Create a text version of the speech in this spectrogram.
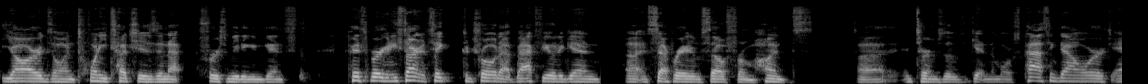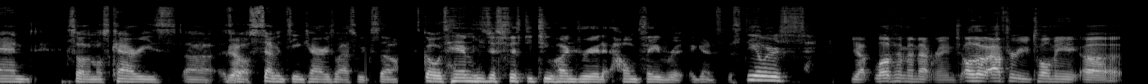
yards on 20 touches in that first meeting against Pittsburgh, and he's starting to take control of that backfield again uh, and separate himself from Hunt uh, in terms of getting the most passing down work and saw the most carries uh, as yep. well, 17 carries last week. So let's go with him. He's just 5,200 home favorite against the Steelers. Yep, love him in that range. Although after you told me uh,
